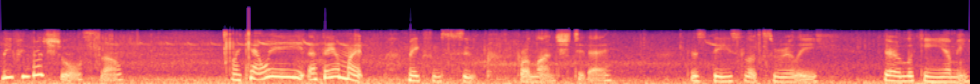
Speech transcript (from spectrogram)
leafy vegetables so. I can't wait. I think I might make some soup for lunch today. Because these looks really they're looking yummy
